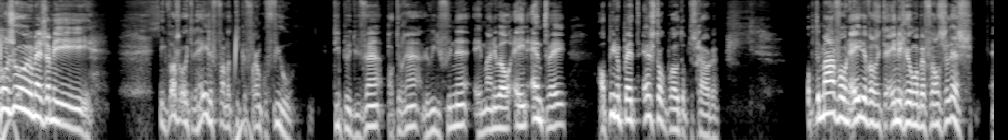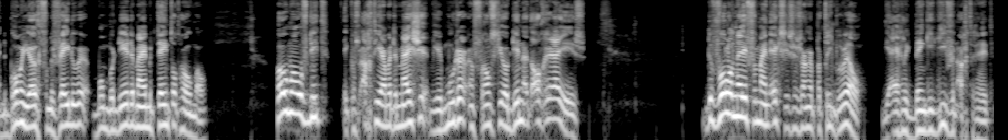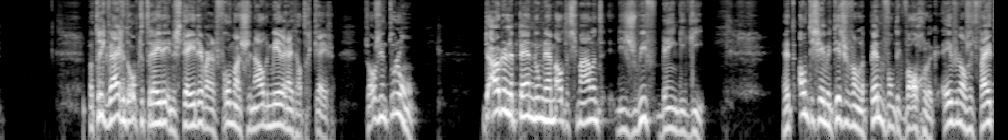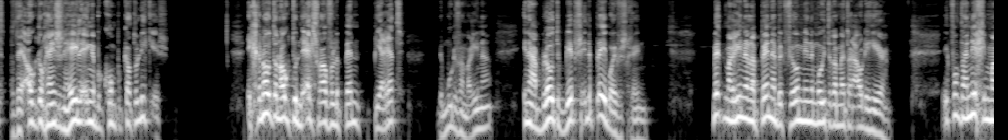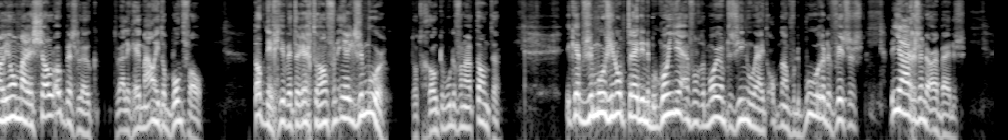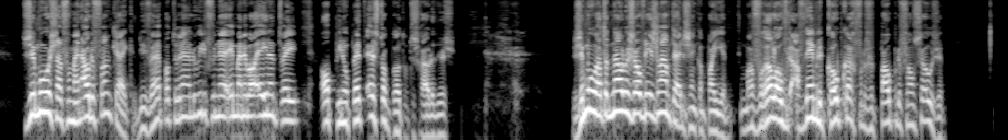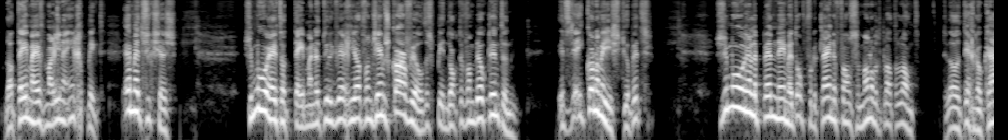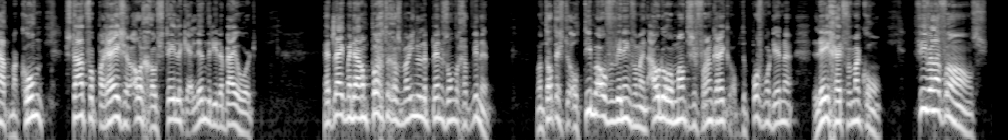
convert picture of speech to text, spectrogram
Bonjour, mes amis. Ik was ooit een hele fanatieke francofiel. Type Duvin, Paturin, Louis de Funès, Emmanuel 1 en 2, alpinopet en stokbrood op de schouder. Op de MAVO in Ede was ik de enige jongen bij Franse les. En de brommerjeugd van de Veluwe bombardeerde mij meteen tot homo. Homo of niet, ik was 18 jaar met een meisje wier moeder een Frans Theodin uit Algerije is. De volle neef van mijn ex is de zanger Patrick Bruel, die eigenlijk Benguigui van achter heet. Patrick weigerde op te treden in de steden waar het Front National de meerderheid had gekregen, zoals in Toulon. De oude Le Pen noemde hem altijd smalend die Juif Benguigui. Het antisemitisme van Le Pen vond ik walgelijk, evenals het feit dat hij ook nog eens een hele enge bekrompen katholiek is. Ik genoot dan ook toen de ex-vrouw van Le Pen, Pierrette, de moeder van Marina, in haar blote bips in de Playboy verscheen. Met Marina Le Pen heb ik veel minder moeite dan met haar oude heer. Ik vond haar nichtje Marion Maréchal ook best leuk, terwijl ik helemaal niet op blond val. Dat nichtje werd de rechterhand van Erik Zemmour, tot grote woede van haar tante. Ik heb Zemmour zien optreden in de Bourgogne en vond het mooi om te zien hoe hij het opnam voor de boeren, de vissers, de jagers en de arbeiders. Zemmour staat voor mijn oude Frankrijk. Duvin, Paturin, Louis de Funès, Emmanuel 1 en 2, Alpinopet en stokbrood op de schouder dus. Zemmour had het nauwelijks over de islam tijdens zijn campagne, maar vooral over de afnemende koopkracht van de verpauperde Fransozen. Dat thema heeft Marina ingepikt en met succes. Zemmour heeft dat thema natuurlijk weggejat van James Carville, de spindokter van Bill Clinton. It's the economy, stupid. Zemmour en Le Pen nemen het op voor de kleine Franse man op het platteland, terwijl de technocraat Macron staat voor Parijs en alle grootstedelijke ellende die daarbij hoort. Het lijkt mij daarom prachtig als Marine Le Pen zonder gaat winnen. Want dat is de ultieme overwinning van mijn oude romantische Frankrijk op de postmoderne leegheid van Macron. Vive la France!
